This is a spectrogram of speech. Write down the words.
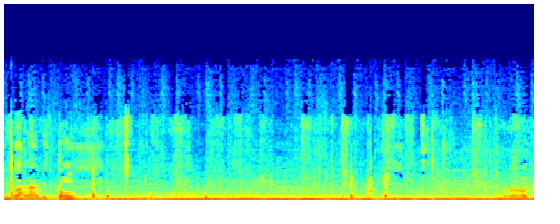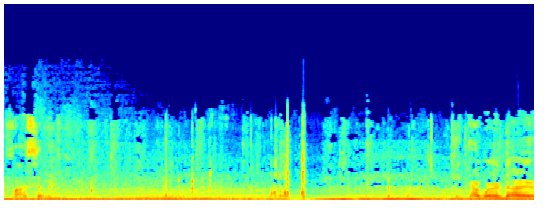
um Guaraviton. O que faça, né? Tem que aguardar,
